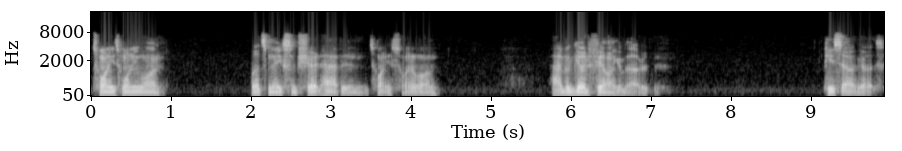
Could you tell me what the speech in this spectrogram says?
2021. Let's make some shit happen in 2021. I have a good feeling about it. Peace out, guys.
